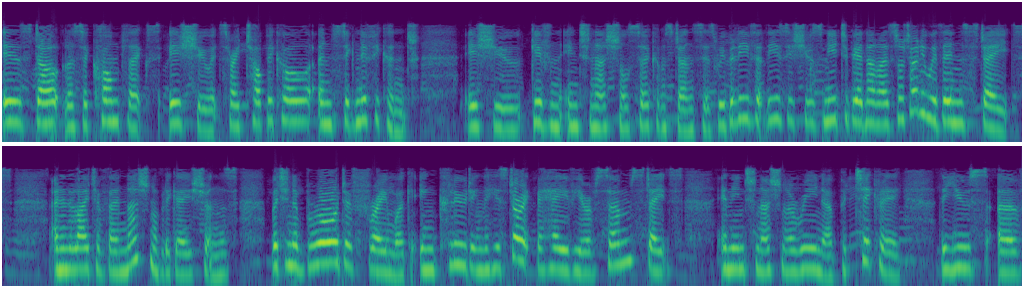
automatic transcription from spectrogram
is doubtless a complex issue. It's very topical and significant issue given international circumstances. We believe that these issues need to be analysed not only within states and in the light of their national obligations, but in a broader framework, including the historic behaviour of some states in the international arena, particularly the use of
